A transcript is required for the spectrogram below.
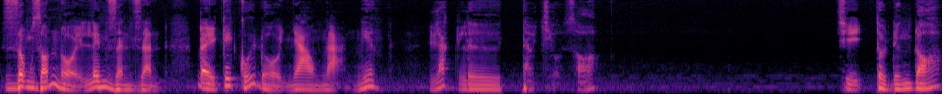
Rông gió nổi lên dần dần, đẩy cây cối đổ nhào ngả nghiêng, lắc lư theo chiều gió. Chị tôi đứng đó,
